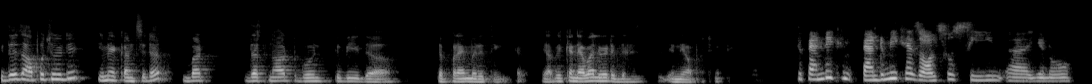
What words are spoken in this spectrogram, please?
If there's an opportunity, you may consider, but that's not going to be the, the primary thing. Yeah, we can evaluate if there is any opportunity the pandemic pandemic has also seen uh, you know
